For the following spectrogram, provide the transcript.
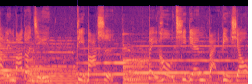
少林八段锦第八式背后七颠百病消。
